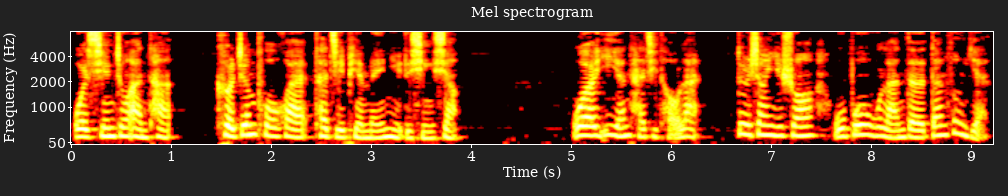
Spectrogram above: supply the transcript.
我心中暗叹，可真破坏他极品美女的形象。我一言抬起头来。对上一双无波无澜的丹凤眼，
